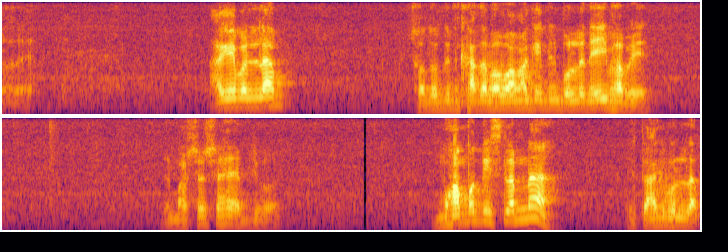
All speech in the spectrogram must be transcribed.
দলের। আগে বললাম সদরদিন খাদা বাবা আমাকে একদিন বললেন এইভাবে মাস্টার সাহেব জীবন। মোহাম্মদ ইসলাম না? একটু আগে বললাম,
